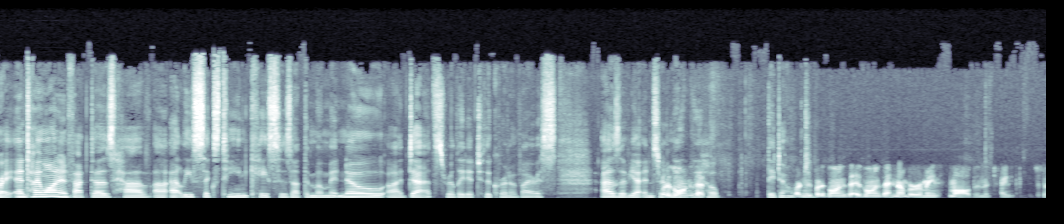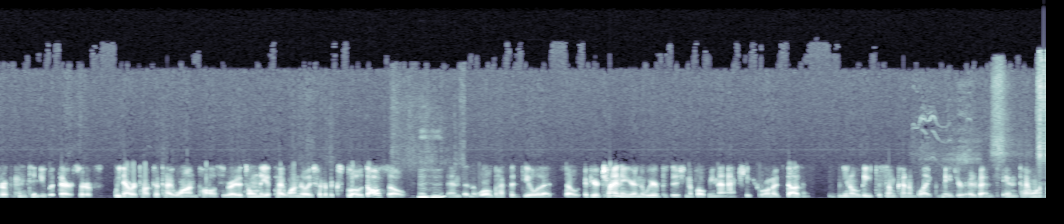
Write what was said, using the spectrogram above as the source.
Right. And Taiwan, in fact, does have uh, at least 16 cases at the moment. No uh, deaths related to the coronavirus as of yet. And certainly we hope they don't. Pardon me. But as long as, as long as that number remains small, then the Chinese sort of continue with their sort of we never talk to Taiwan policy, right? It's only if Taiwan really sort of explodes also, mm-hmm. then, then the world will have to deal with it. So if you're China, you're in the weird position of hoping that actually Corona doesn't, you know, lead to some kind of like major event in Taiwan.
